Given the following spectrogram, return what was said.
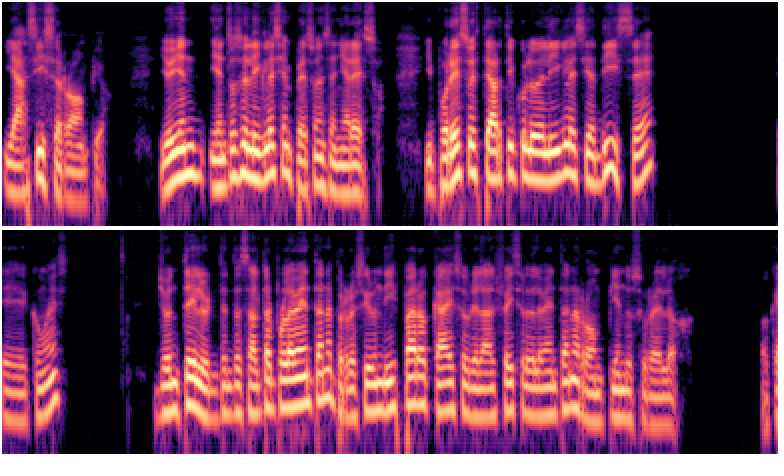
y así se rompió. Y, hoy y entonces la iglesia empezó a enseñar eso. Y por eso este artículo de la iglesia dice, eh, ¿cómo es? John Taylor intenta saltar por la ventana, pero recibe un disparo, cae sobre el alféizar de la ventana, rompiendo su reloj. ¿Ok?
